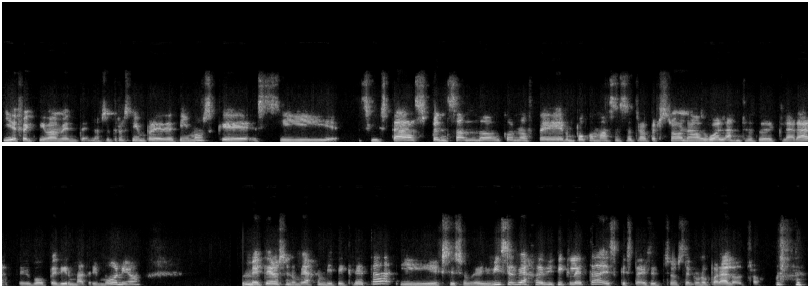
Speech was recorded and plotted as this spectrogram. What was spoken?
Y efectivamente, nosotros siempre decimos que si, si estás pensando en conocer un poco más a esa otra persona, igual antes de declararte o pedir matrimonio, meteros en un viaje en bicicleta y si sobrevivís el viaje de bicicleta es que estáis hechos el uno para el otro.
